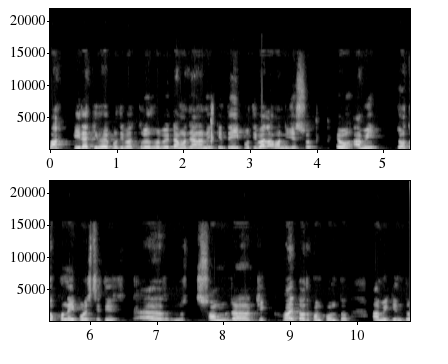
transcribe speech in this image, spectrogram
বাকিরা কীভাবে প্রতিবাদ তুলে ধরবে এটা আমার জানা নেই, কিন্তু এই প্রতিবাদ আমার নিজস্ব। এবং আমি যতক্ষণ এই পরিস্থিতি ঠিক হয় ততক্ষণ পর্যন্ত আমি কিন্তু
